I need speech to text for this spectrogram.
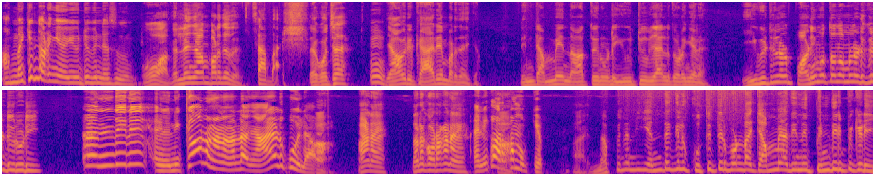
അമ്മയ്ക്കും തുടങ്ങിയോ യൂട്യൂബിന്റെ സുഖം ഓ അതല്ലേ ഞാൻ പറഞ്ഞത്. സബാഷ് ദേ കൊച്ചേ ഞാൻ ഒരു കാര്യം പറഞ്ഞേക്കാം. നിന്റെ അമ്മയും നാത്തുവിനും കൂടെ യൂട്യൂബ് ചാനൽ തുടങ്ങിയാലേ ഈ വീട്ടിലുള്ള പണി മൊത്തം നമ്മൾ എടുക്കേണ്ടി വരുടി എന്തിന്? എനിക്ക് ഉറങ്ങണം കേട്ടോ ഞാൻ എടുക്കൂല. ആ ആണേ നിനക്ക് ഉറങ്ങണേ? എനിക്ക് ഉറക്കം മുഖ്യം. ആ, എന്നാ പിന്നെ നീ എന്തെങ്കിലും കുത്തിത്തിരിപ്പുണ്ടാക്കി അമ്മ അതിൽ നിന്ന് പിന്തിരിപ്പിക്കടി.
